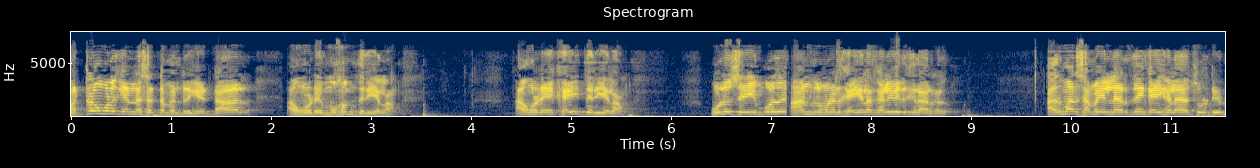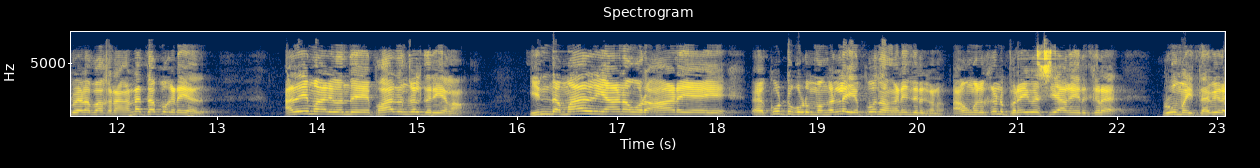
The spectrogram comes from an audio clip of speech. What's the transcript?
மற்றவங்களுக்கு என்ன சட்டம் என்று கேட்டால் அவங்களுடைய முகம் தெரியலாம். அவங்களுடைய கை தெரியலாம். உழு செய்யும்போது ஆண்கள் முன்னாடி கையெல்லாம் கழுவி இருக்கிறார்கள். அது மாதிரி சமையல் நேரத்தையும் கைகளை சுருட்டிட்டு வேலை பார்க்குறாங்கன்னா தப்பு கிடையாது. அதே மாதிரி வந்து பாதங்கள் தெரியலாம். இந்த மாதிரியான ஒரு ஆடையை கூட்டு குடும்பங்களில் எப்போதும் அணிந்திருக்கணும். அவங்களுக்குன்னு பிரைவசியாக இருக்கிற ரூமை தவிர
